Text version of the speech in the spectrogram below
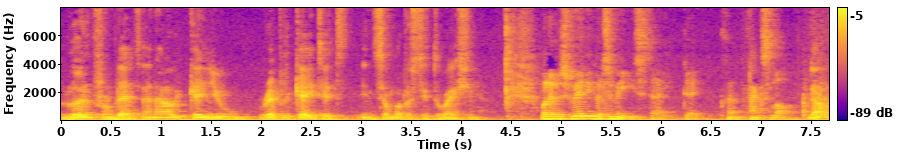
learn from that and how can you replicate it in some other situation. Well it was really good to meet you today Dick. Thanks a lot. No.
